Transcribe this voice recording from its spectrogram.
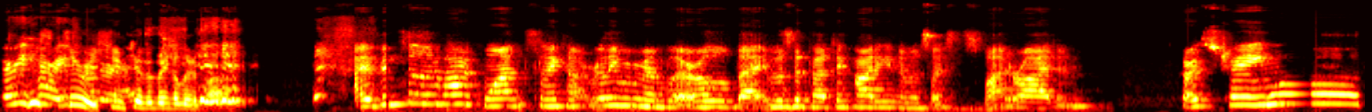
Very You're Harry serious? Potter. You've never been to Luna Park? I've been to Luna Park once, and I can't really remember all of that. It was a birthday party, and it was like spider ride and ghost train. What?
